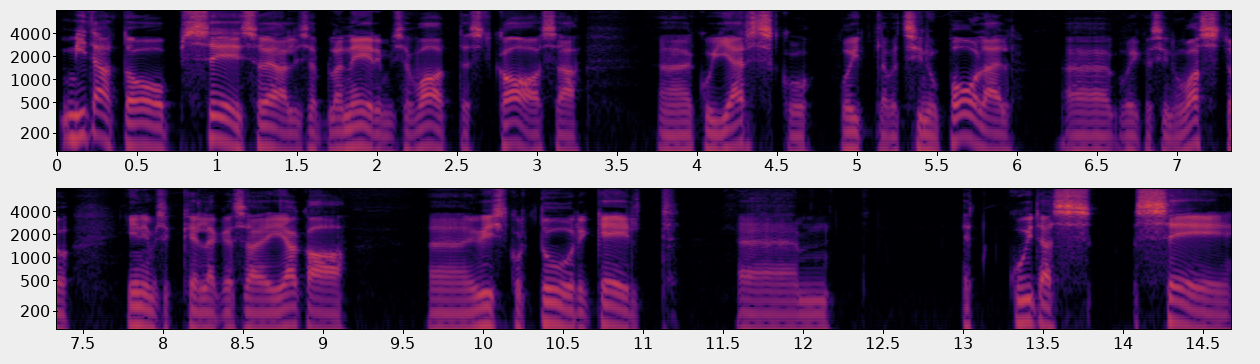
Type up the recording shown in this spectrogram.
mida toob see sõjalise planeerimise vaatest kaasa, kui järsku võitlevad sinu poolel Äh, või ka sinu vastu, inimesed, kellega sa ei jaga äh, ühist kultuuri, keelt. Ähm, et kuidas see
